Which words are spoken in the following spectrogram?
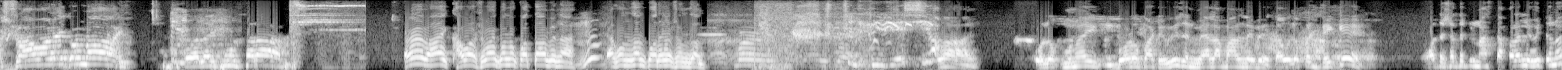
আসসালামু আলাইকুম ভাই। ওয়ালাইকুম আসসালাম। এ ভাই খাওয়ার সময় কোনো কথা হবে না। এখন যান পরামর্শন যান। ভাই ও লোক মনে হয় বড় পার্টি বুঝছেন? মেলা মাল নেবে। তা ও লোককে ডেকে ওদের সাথে একটু নাস্তা করালে হইতো না?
